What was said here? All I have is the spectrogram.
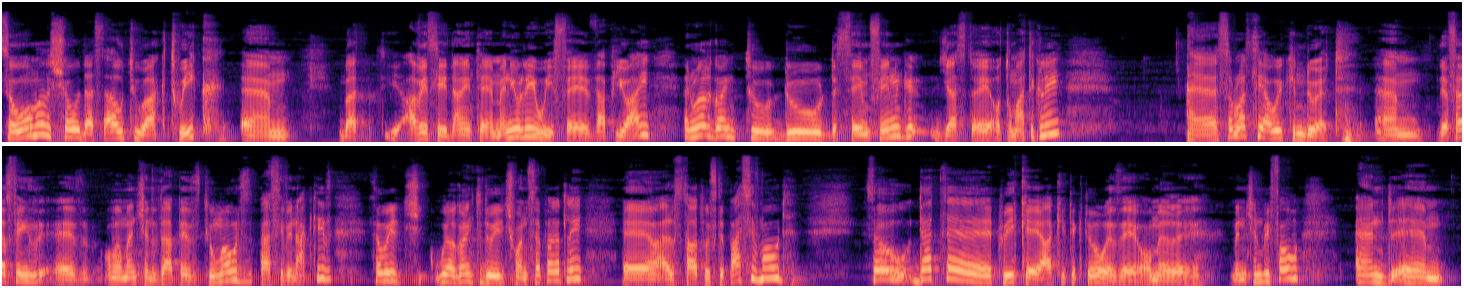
So Omer showed us how to act Tweek. Um, but obviously done it uh, manually with uh, Zap UI, and we're going to do the same thing just uh, automatically. Uh, so let's see how we can do it. Um, the first thing, as Omer mentioned, Zap has two modes, passive and active. So each, we are going to do each one separately. Uh, I'll start with the passive mode. So that's a Tweek uh, architecture, as Omer mentioned before. And um,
